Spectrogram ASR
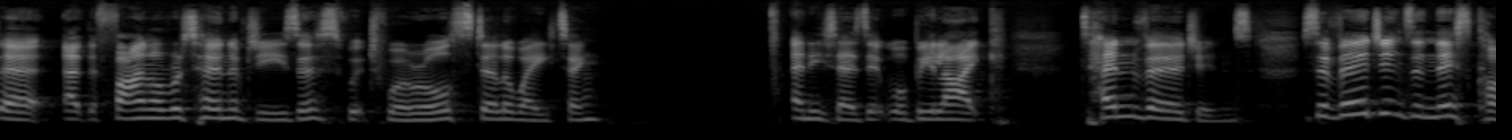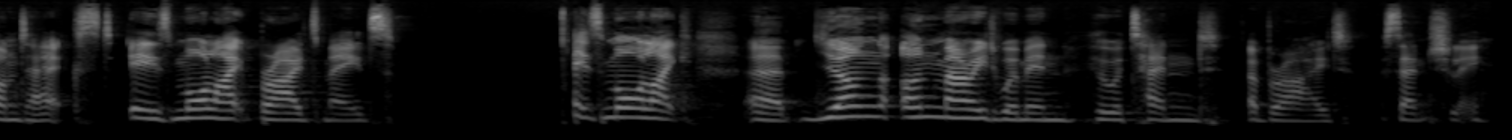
the, at the final return of Jesus, which we're all still awaiting, and he says it will be like 10 virgins. So, virgins in this context is more like bridesmaids. It's more like uh, young, unmarried women who attend a bride, essentially.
